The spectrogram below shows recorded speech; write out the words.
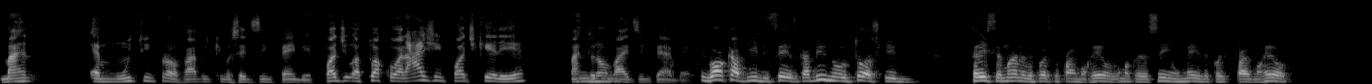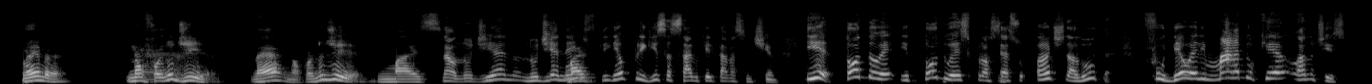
mas é muito improvável que você desempenhe bem. Pode, a tua coragem pode querer, mas tu não Uhum. vai desempenhar bem. Igual o Khabib fez. O Khabib não lutou, acho que três semanas depois que o pai morreu, alguma coisa assim, um mês depois que o pai morreu. Lembra? Não foi no É. dia, né? Não foi no dia, mas Não, no dia, no dia nem, Mas- nem o preguiça sabe o que ele estava sentindo. E todo, e- todo esse processo antes da luta fudeu ele mais do que a notícia.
